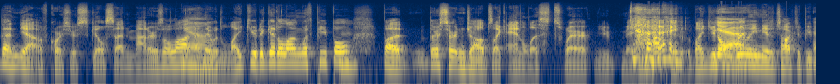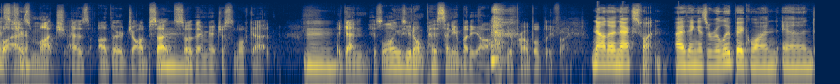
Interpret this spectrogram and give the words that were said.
then yeah, of course, your skill set matters a lot and they would like you to get along with people. But there's certain jobs like analysts where you may not have to. Like, you Yeah. don't really need to talk to people as true. much as other job sets. So mm. they may just look at. Again, as long as you don't piss anybody off, you're probably fine. Now, the next one, I think is a really big one, and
